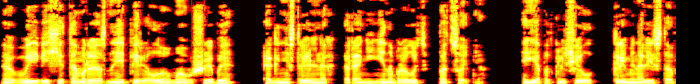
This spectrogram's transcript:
Вывихи там разные, переломы, ушибы, огнестрельных ранений набралось под сотню. Я подключил криминалистов,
